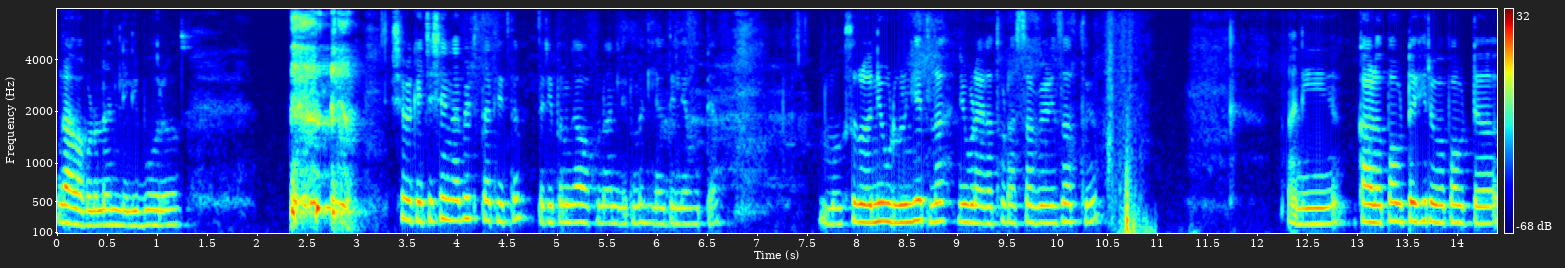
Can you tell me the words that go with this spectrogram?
गावाकडून आणलेली बोरं. शेवग्याच्या शेंगा भेटतात इथं तरी पण गावाकडून आणलेत म्हणल्या दिल्या होत्या. मग सगळं निवडून घेतलं. निवडायला थोडासा वेळ जातो आणि काळं पावटं हिरवं पावटं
